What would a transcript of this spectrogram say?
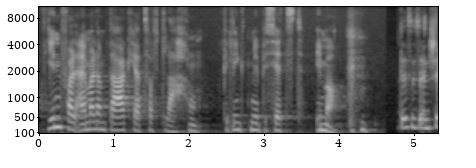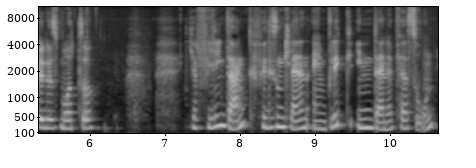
auf jeden Fall einmal am Tag herzhaft lachen. Gelingt mir bis jetzt immer. Das ist ein schönes Motto. Ja, vielen Dank für diesen kleinen Einblick in deine Person.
